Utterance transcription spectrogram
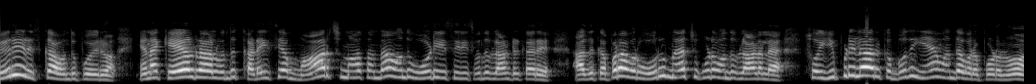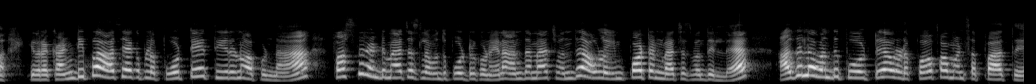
பெரிய ரிஸ்கா வந்து போயிடும் ஏன்னா கே எல் ராகுல் வந்து கடைசியா மார்ச் மாசம் தான் வந்து ஓடிஐ சீரிஸ் வந்து விளாண்டுருக்காரு அதுக்கப்புறம் அவர் ஒரு மேட்ச் கூட வந்து விளாடலை ஸோ இப்படிலாம் இருக்கும்போது ஏன் வந்து அவரை போடணும்? இவரை கண்டிப்பா ஆசியா கப்ல போட்டே தீரணும் அப்படின்னா ஃபர்ஸ்ட் ரெண்டு மேட்சஸ்ல வந்து போட்டிருக்கணும். ஏன்னா அந்த மேட்ச் வந்து அவ்வளோ இம்பார்ட்டன்ட் மேட்சஸ் வந்து இல்லை. அதுல வந்து போட்டு அவரோட பெர்ஃபார்மன்ஸை பார்த்து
